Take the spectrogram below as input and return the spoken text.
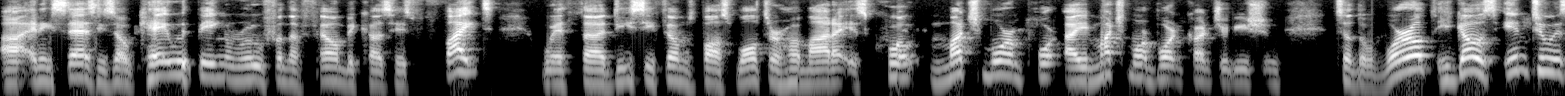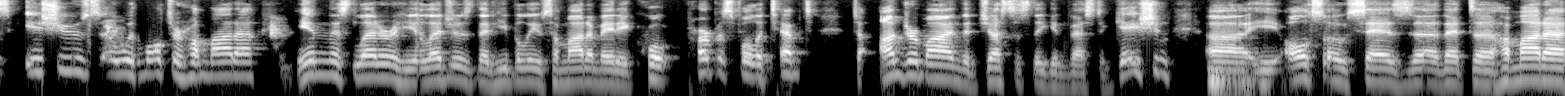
Uh, and he says he's okay with being removed from the film because his fight with uh, DC Films boss Walter Hamada is quote much more important a much more important contribution to the world. He goes into his issues uh, with Walter Hamada in this letter. He alleges that he believes Hamada made a quote purposeful attempt to undermine the Justice League investigation. Uh, he also says uh, that uh, Hamada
